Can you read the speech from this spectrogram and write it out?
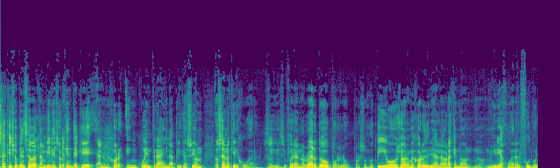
sabés que yo pensaba también eso. Gente que a lo mejor encuentra en la aplicación, o sea, no quiere jugar. Si fuera Norberto por, lo, por sus motivos, yo a lo mejor diría, la verdad es que no, no, iría a jugar al fútbol.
